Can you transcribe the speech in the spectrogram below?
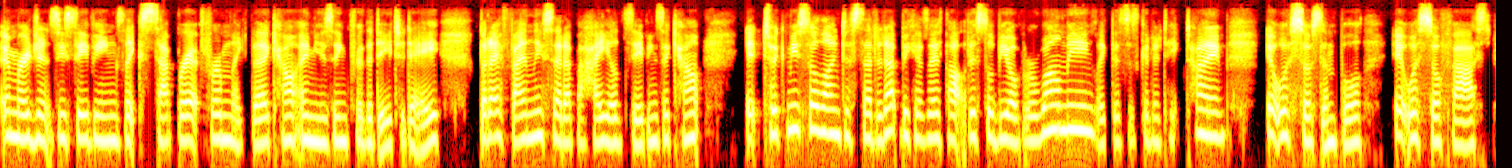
emergency savings, like separate from like the account I'm using for the day to day. But I finally set up a high yield savings account. It took me so long to set it up because I thought this will be overwhelming. Like, this is going to take time. It was so simple, it was so fast,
